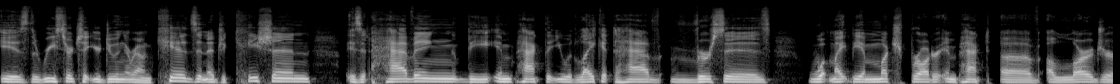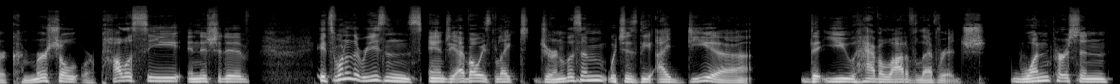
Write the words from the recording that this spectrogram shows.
Is the research that you're doing around kids and education, is it having the impact that you would like it to have versus what might be a much broader impact of a larger commercial or policy initiative? It's one of the reasons, Angie, I've always liked journalism, which is the idea that you have a lot of leverage. One person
